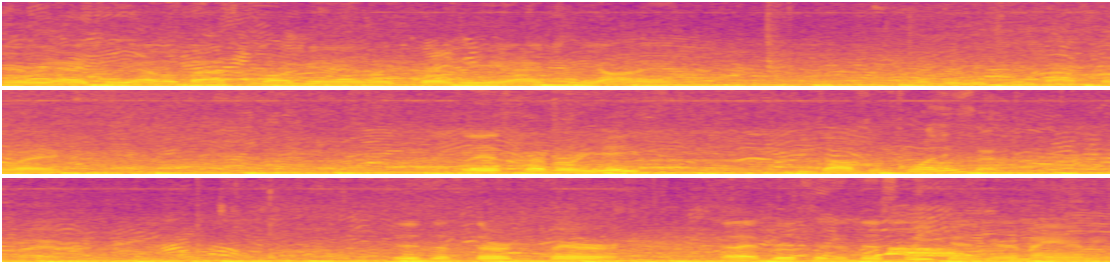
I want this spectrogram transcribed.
Here we actually have a basketball game with Kobe actually on it. As he passed away. Today is February 8th, 2020. This is the third fair that I visited this weekend here in Miami.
